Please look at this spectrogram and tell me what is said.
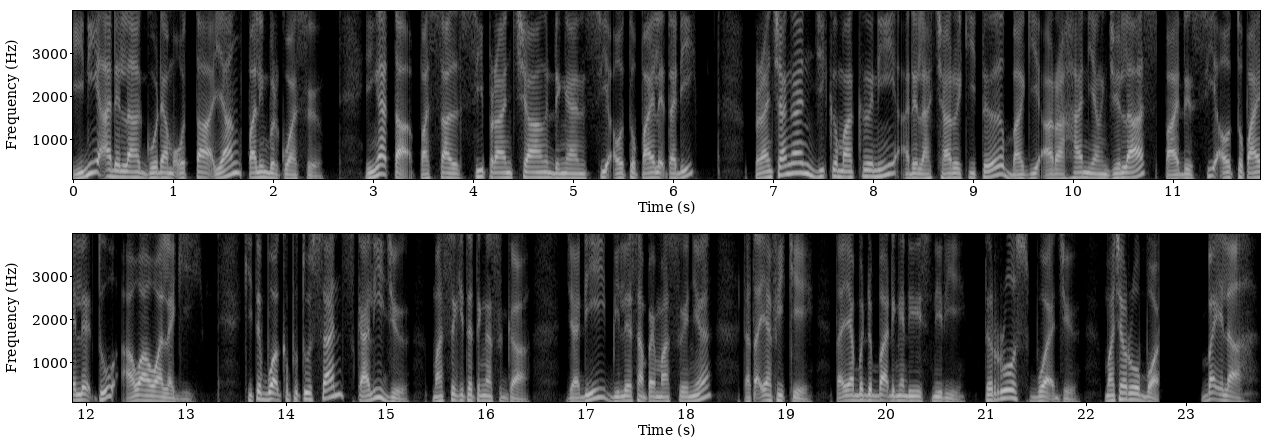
Ini adalah godam otak yang paling berkuasa. Ingat tak pasal si perancang dengan si autopilot tadi? Perancangan jika maka ni adalah cara kita bagi arahan yang jelas pada si autopilot tu awal-awal lagi. Kita buat keputusan sekali je masa kita tengah segar. Jadi, bila sampai masanya, dah tak payah fikir, tak payah berdebat dengan diri sendiri. Terus buat je, macam robot. Baiklah,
